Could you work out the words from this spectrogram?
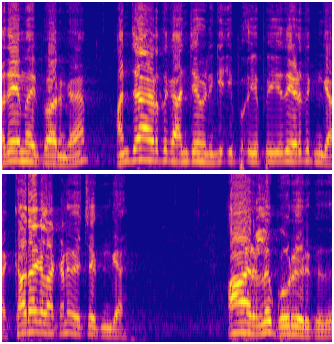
அதே மாதிரி பாருங்கள் அஞ்சாம் இடத்துக்கு அஞ்சு மணிக்கு இப்போ இப்போ இதை எடுத்துக்கோங்க. கடக லக்கணம் வச்சுக்கோங்க. ஆறில் குரு இருக்குது.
